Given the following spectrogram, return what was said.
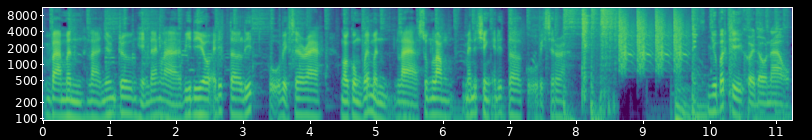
Và mình là Nhân Trương, hiện đang là video editor lead của Vietcetera. Ngồi cùng với mình là Xuân Long, managing editor của Vietcetera. Như bất kỳ khởi đầu nào,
